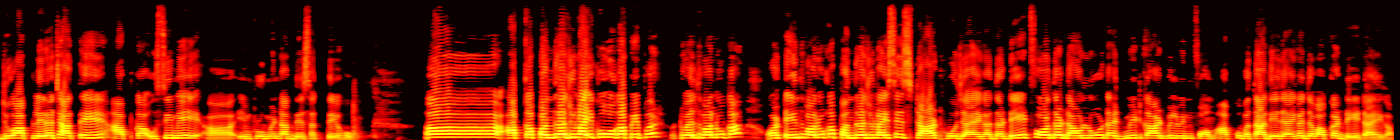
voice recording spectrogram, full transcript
जो आप लेना चाहते हैं आपका उसी में इंप्रूवमेंट आप दे सकते हो। आ, आपका 15 जुलाई को होगा पेपर ट्वेल्थ वालों का और टेंथ वालों का 15 जुलाई से स्टार्ट हो जाएगा। The date for the download admit card will inform आपको बता दिया जाएगा जब आपका डेट आएगा।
